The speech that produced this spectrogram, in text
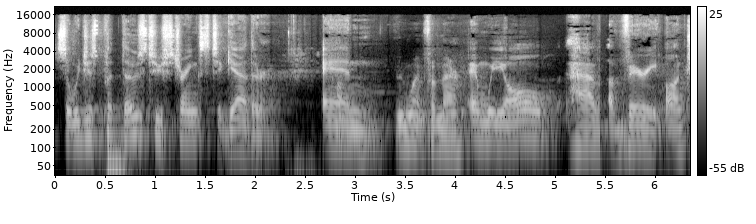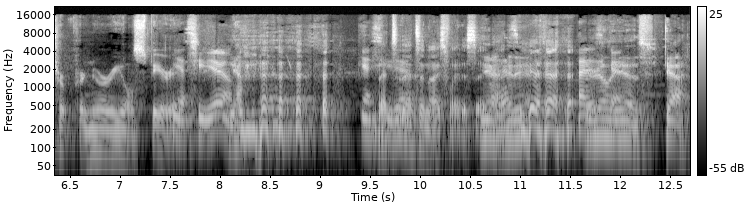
So we just put those two strengths together and We went from there. and we all have a very entrepreneurial spirit. Yes, you do. yes, you That's do. that's a nice way to say Yeah, it. it is. That it is really good. is. Yeah,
